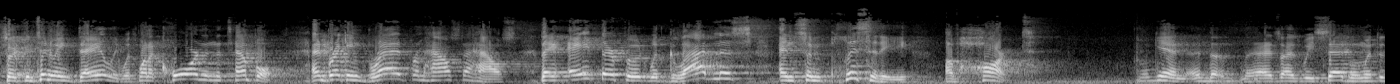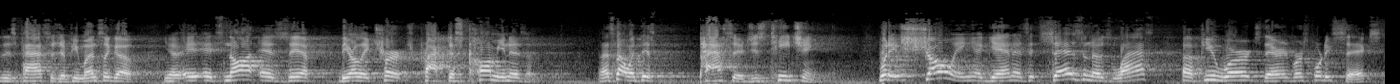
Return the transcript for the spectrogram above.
So, continuing daily with one accord in the temple and breaking bread from house to house, they ate their food with gladness and simplicity of heart. Again, uh, as, as we said when we went through this passage a few months ago, you know, it, it's not as if the early church practiced communism. That's not what this passage is teaching. What it's showing, again, as it says in those last a few words there in verse 46.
